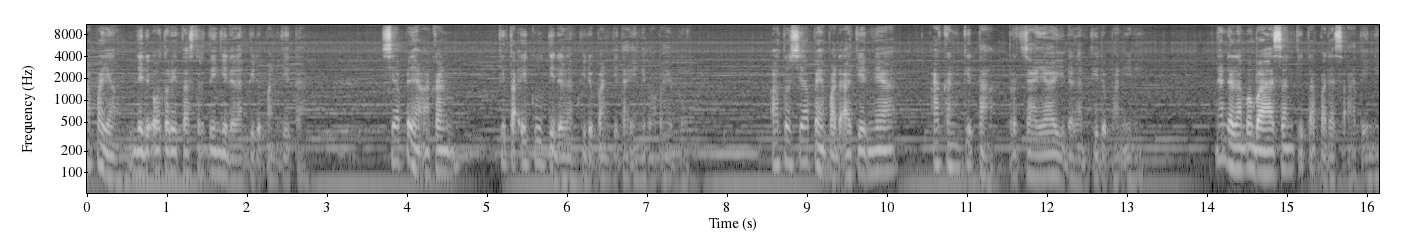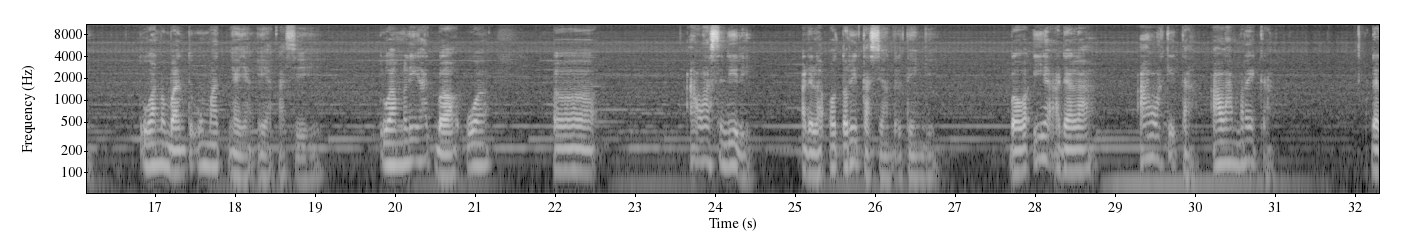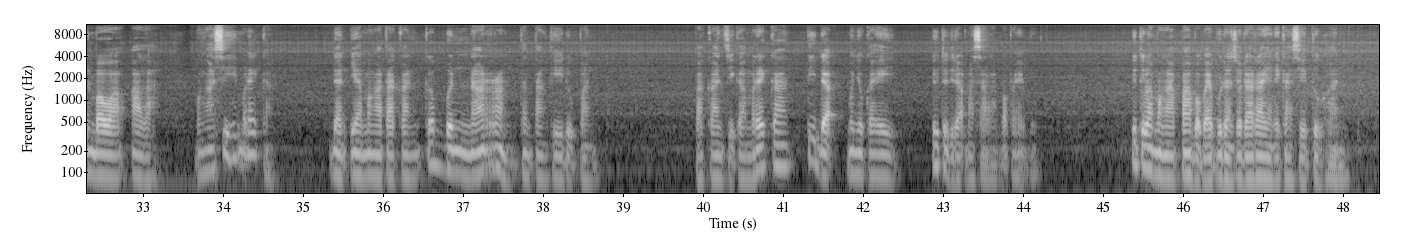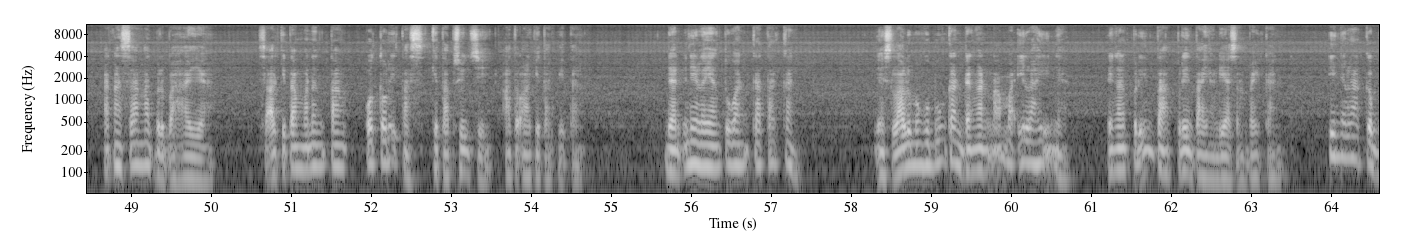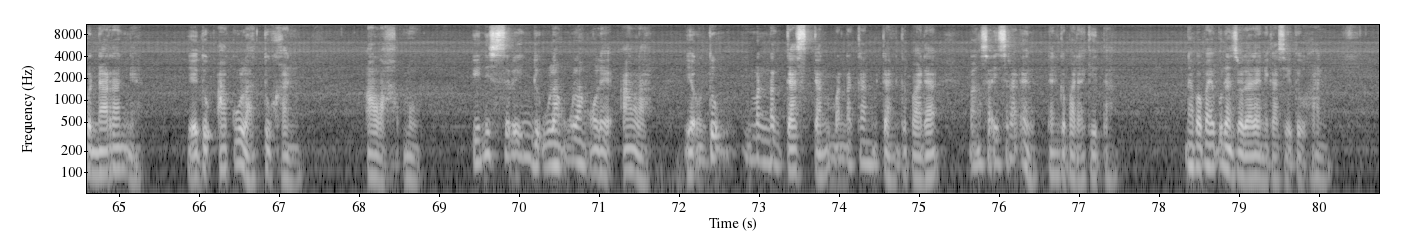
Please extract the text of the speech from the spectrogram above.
apa yang menjadi otoritas tertinggi dalam kehidupan kita. Siapa yang akan kita ikuti dalam kehidupan kita ini Bapak Ibu? Atau siapa yang pada akhirnya akan kita percayai dalam kehidupan ini? Nah dalam pembahasan kita pada saat ini, Tuhan membantu umatnya yang ia kasihi Tuhan melihat bahwa uh, Allah sendiri adalah otoritas yang tertinggi. Bahwa ia adalah Allah kita, Allah mereka. Dan bahwa Allah mengasihi mereka. Dan ia mengatakan kebenaran tentang kehidupan. Bahkan jika mereka tidak menyukai, itu tidak masalah Bapak Ibu. Itulah mengapa Bapak Ibu dan Saudara yang dikasih Tuhan akan sangat berbahaya saat kita menentang otoritas kitab suci atau Alkitab kita. Dan inilah yang Tuhan katakan, yang selalu menghubungkan dengan nama ilahinya, dengan perintah-perintah yang dia sampaikan. Inilah kebenarannya, yaitu akulah Tuhan Allahmu. Ini sering diulang-ulang oleh Allah ya untuk menegaskan, menekankan kepada bangsa Israel dan kepada kita. Nah Bapak Ibu dan Saudara yang dikasih Tuhan,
